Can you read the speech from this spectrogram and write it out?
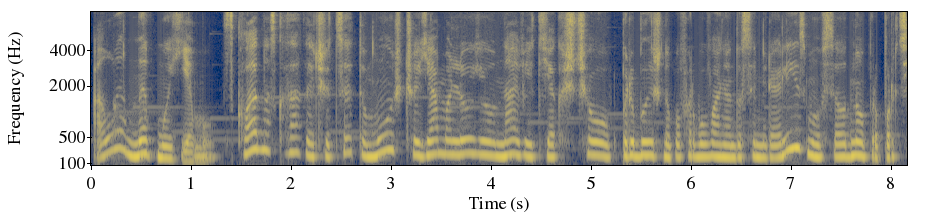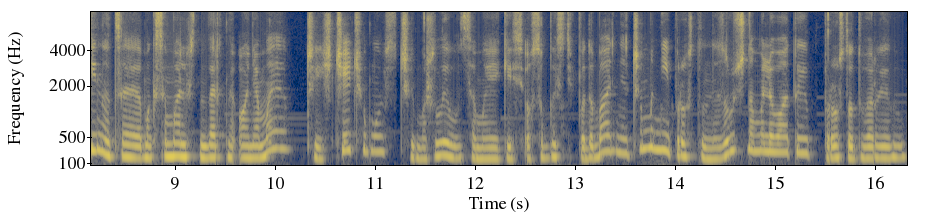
але не в моєму. Складно сказати, чи це тому, що я малюю, навіть якщо приблизно по фарбуванню до семіреалізму, все одно пропорційно це максимально стандартне оняме, чи ще чомусь, чи можливо це мої якісь особисті вподобання, чи мені просто незручно малювати просто тварину.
